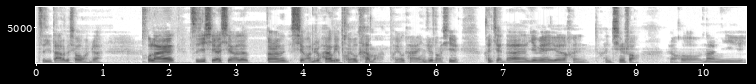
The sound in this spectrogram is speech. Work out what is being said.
自己搭了个小网站。后来自己写着写着的，当然写完之后还要给朋友看嘛。朋友看，哎，你这东西很简单，页面也很很清爽。然后，那你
